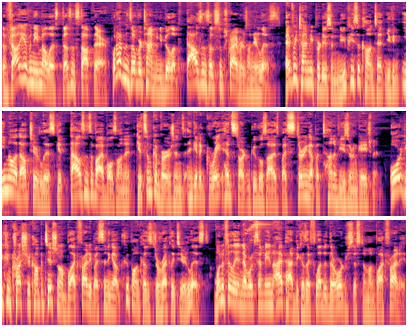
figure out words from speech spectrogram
The value of an email list doesn't stop there. What happens over time when you build up thousands of subscribers on your list? Every time you produce a new piece of content, you can email it out to your list, get thousands of eyeballs on it, get some conversions, and get a great head start in Google's eyes by stirring up a ton of user engagement. Or you can crush your competition on Black Friday by sending out coupon codes directly to your list. One affiliate network sent me an iPad because I flooded their order system on Black Friday.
